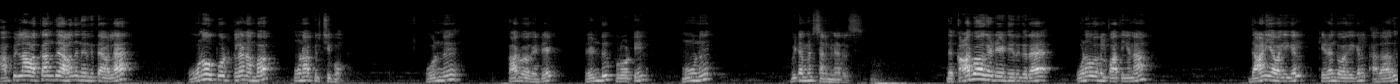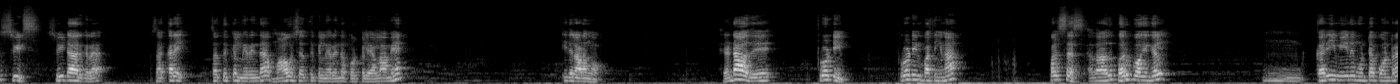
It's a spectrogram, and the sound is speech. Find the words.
அப்படிலாம் உட்காந்து அளந்துன்னு இருக்க தேவையில்ல. உணவுப் பொருட்களை நம்ம மூணாக பிரிச்சுப்போம். ஒன்று கார்போஹைட்ரேட் ரெண்டு புரோட்டீன் மூணு விட்டமின்ஸ் அண்ட் மினரல்ஸ் இந்த கார்போஹைட்ரேட் இருக்கிற உணவுகள் பார்த்தீங்கன்னா தானிய வகைகள் கிழங்கு வகைகள் அதாவது ஸ்வீட்ஸ் ஸ்வீட்டாக இருக்கிற சர்க்கரை சத்துக்கள் நிறைந்த மாவு சத்துக்கள் நிறைந்த பொருட்கள் எல்லாமே இதில் அடங்கும். ரெண்டாவது புரோட்டீன். புரோட்டீன் பார்த்தீங்கன்னா பல்சஸ் அதாவது பருப்பு வகைகள் கறி மீன் முட்டை போன்ற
